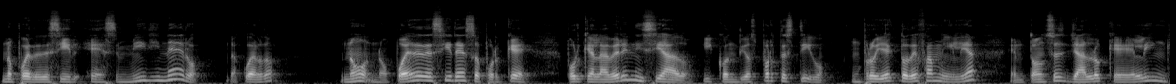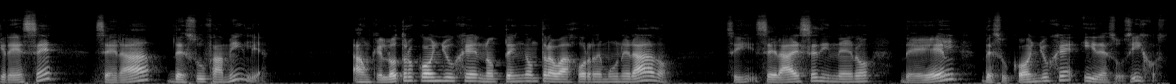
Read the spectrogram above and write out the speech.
no puede decir es mi dinero, ¿de acuerdo? No, no puede decir eso. ¿Por qué? Porque al haber iniciado y con Dios por testigo un proyecto de familia, entonces ya lo que él ingrese será de su familia. Aunque el otro cónyuge no tenga un trabajo remunerado, ¿sí? será ese dinero de él, de su cónyuge y de sus hijos.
